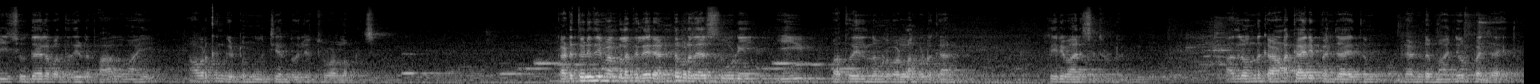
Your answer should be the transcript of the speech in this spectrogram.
ഈ ശുദ്ധജല പദ്ധതിയുടെ ഭാഗമായി അവർക്കും കിട്ടും നൂറ്റി അൻപത് ലിറ്റർ വെള്ളം വെച്ച്. കടുത്തുരുതി മണ്ഡലത്തിലെ രണ്ട് പ്രദേശത്തു കൂടി ഈ പദ്ധതിയിൽ നമ്മൾ വെള്ളം കൊടുക്കാൻ തീരുമാനിച്ചിട്ടുണ്ട്. അതിലൊന്ന് കാണക്കാരി പഞ്ചായത്തും രണ്ട് മാഞ്ഞൂർ പഞ്ചായത്തും.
